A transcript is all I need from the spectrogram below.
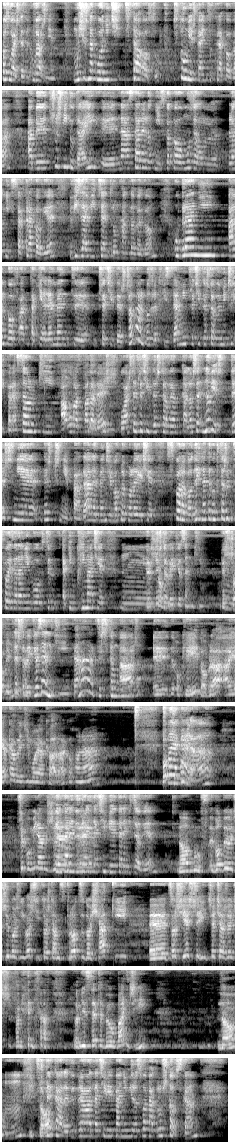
Posłuchaj, Stefan, uważnie. Musisz nakłonić 100 osób, 100 mieszkańców Krakowa, aby przyszli tutaj y, na stare lotnisko koło Muzeum Lotnictwa w Krakowie, vis-a-vis centrum handlowego, ubrani albo w a- takie elementy przeciwdeszczowe, albo z rekwizytami przeciwdeszczowymi, czyli parasolki, A u was pada deszcz? Płaszcze przeciwdeszczowe, kalosze. No wiesz, deszcz nie, deszcz nie pada, ale będzie mokro, poleje się sporo wody i dlatego chcę, żeby twoje zadanie było w, tym, w takim klimacie mm, Deszczowy. deszczowej piosenki. Deszczowej Mhm, Deszczowej piosenki, tak. Coś ci to mówi A, może? e, okej, dobra, a jaka będzie moja kara, kochana? Bo Twoja przypomina- kara, Przypominam, że... twoją karę wybrali e, dla ciebie telewidzowie. No mów, bo były trzy możliwości, coś tam z procy do siatki, e, coś jeszcze i trzecia rzecz, pamiętam, to niestety był bungee. No, i co? Mhm. I tę karę wybrała dla ciebie pani Mirosława Gruszkowska.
